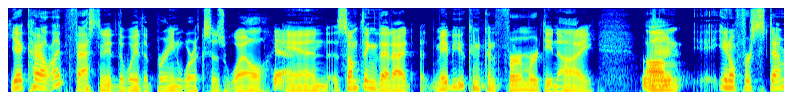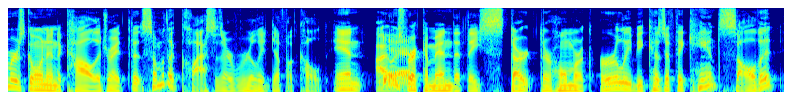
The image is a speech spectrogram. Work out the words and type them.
Yeah, Kyle, I'm fascinated the way the brain works as well. Yeah. And something that I maybe you can confirm or deny. Mm-hmm. Um, you know, for STEMers going into college, right? The, some of the classes are really difficult, and I yeah. always recommend that they start their homework early because if they can't solve it,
